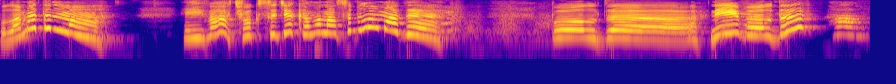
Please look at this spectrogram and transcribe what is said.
Bulamadın mı? Eyvah çok sıcak ama nasıl bulamadı? Buldu. Neyi buldu? Halk.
